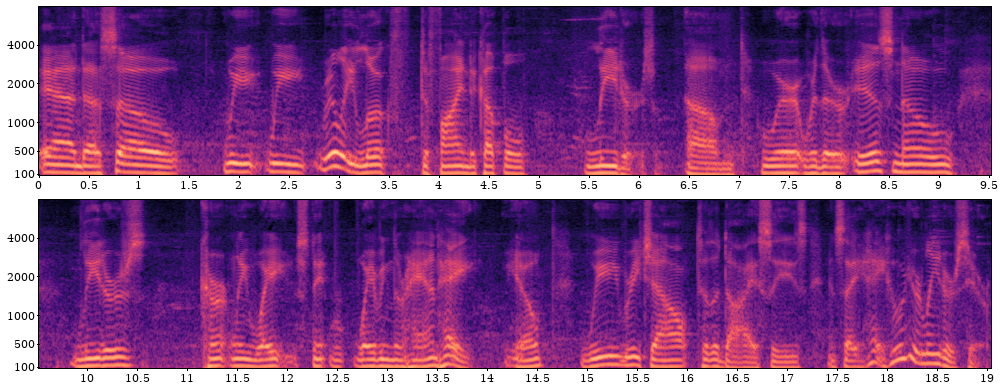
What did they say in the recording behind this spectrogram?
And uh, so we we really look f- to find a couple leaders um, where where there is no leaders currently wa- waving their hand. Hey, you know, we reach out to the diocese and say, hey, who are your leaders here?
